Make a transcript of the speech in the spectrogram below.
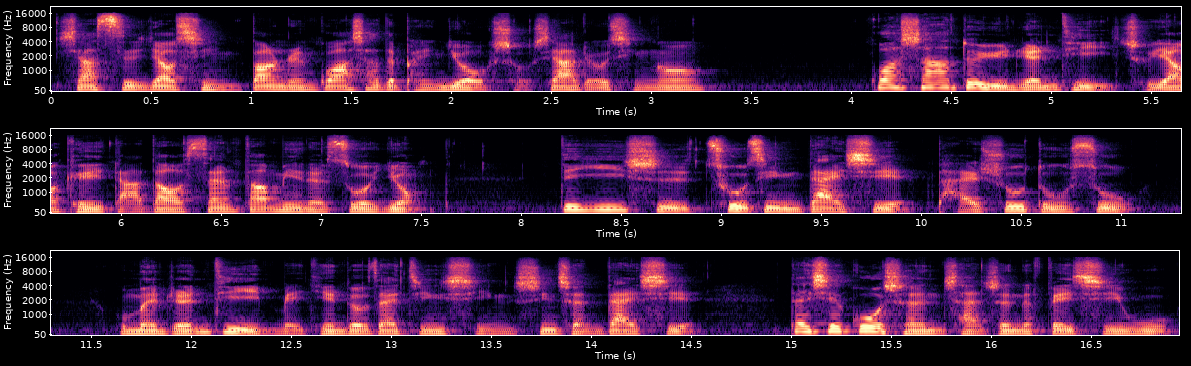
下次要请帮人刮痧的朋友手下留情哦。刮痧对于人体主要可以达到三方面的作用。第一是促进代谢，排出毒素。我们人体每天都在进行新陈代谢，代谢过程产生的废弃物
